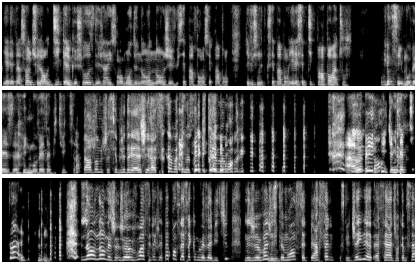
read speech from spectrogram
Il y a des personnes, tu leur dis quelque chose, déjà ils sont en mode non, non, j'ai vu, c'est pas bon, c'est pas bon. J'ai vu sur net que c'est pas bon. Il y a les sceptiques par rapport à tout. C'est une mauvaise, une mauvaise habitude, ça. Pardon, mais je suis obligée de réagir à ça. Moi, ça me fait extrêmement rire. Ah oui, tu es une sceptique, toi? Non, non, mais je, je vois, c'est-à-dire que je n'avais pas pensé à ça comme mauvaise habitude, mais je vois Mhm, justement cette personne, parce que j'ai déjà eu affaire à des gens comme ça.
